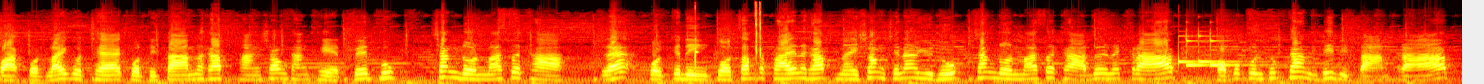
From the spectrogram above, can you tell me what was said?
ฝากกดไลค์กดแชร์กดติดตามนะครับทางช่องทางเพจ Facebook ช่างโดนมาสเตอร์คาร์และกดกระดิ่งกด Subscribe นะครับในช่องช anel YouTube ช่างโดนมาสเตอร์คาร์ด้วยนะครับ ขอบพระคุณทุกท่านที่ติดตามครับ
